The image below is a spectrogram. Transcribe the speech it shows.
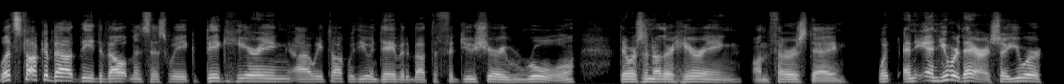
let's talk about the developments this week. Big hearing. Uh, we talked with you and David about the fiduciary rule. There was another hearing on Thursday. What and and you were there, so you were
